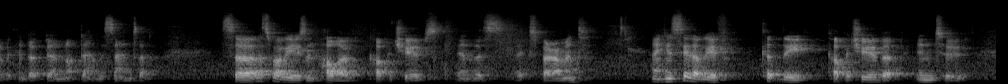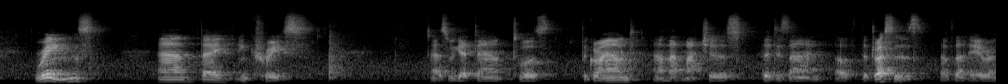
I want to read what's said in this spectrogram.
of a conductor and not down the center. So that's why we're using hollow copper tubes in this experiment. And you can see that we've cut the copper tube up into rings and they increase as we get down towards the ground and that matches the design of the dresses of that era.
